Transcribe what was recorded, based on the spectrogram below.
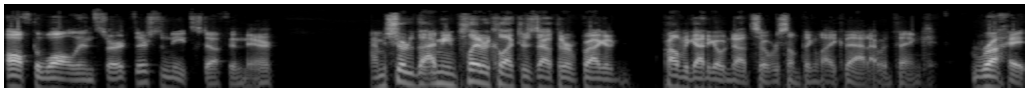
off the wall insert, there's some neat stuff in there. I'm sure that I mean player collectors out there probably, probably got to go nuts over something like that, I would think. Right.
